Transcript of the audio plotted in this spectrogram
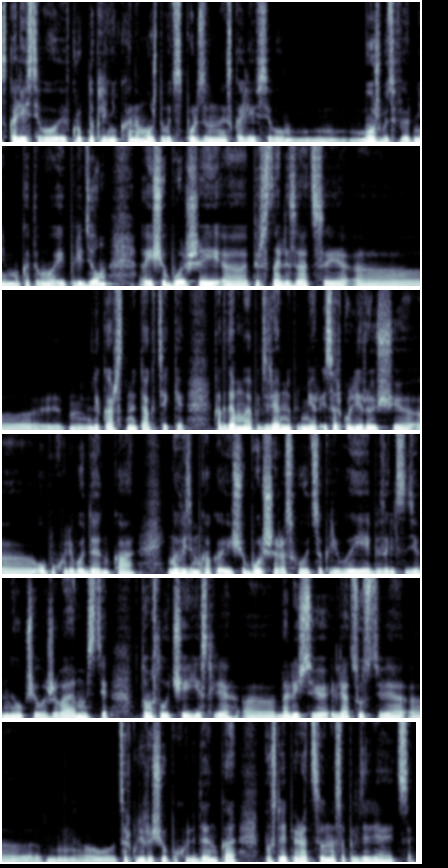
Скорее всего, и в крупных клиниках она может быть использована, и, скорее всего, может быть, вернее, мы к этому и придем, еще большей э, персонализации э, лекарственной тактики, когда мы определяем, например, и циркулирующую э, опухолевой ДНК, мы видим, как еще больше расходятся кривые безрецидивной общей выживаемости, в том случае, если наличие или отсутствие циркулирующей опухоли ДНК после операции у нас определяется.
